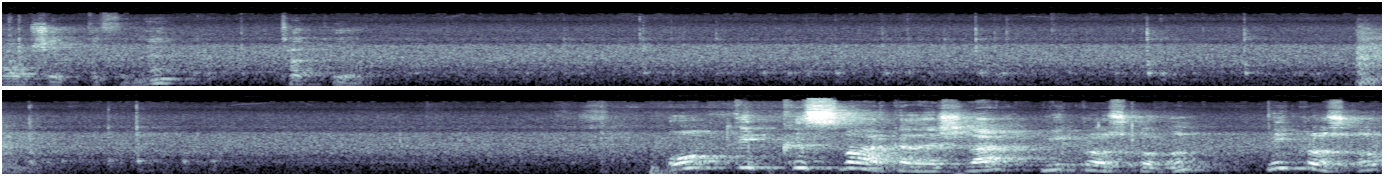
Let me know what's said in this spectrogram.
objektifini takıyorum. Optik kısmı arkadaşlar mikroskopun. Mikroskop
